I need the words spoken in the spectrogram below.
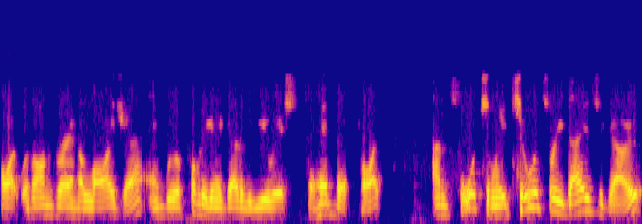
fight with Andre and Elijah, and we were probably going to go to the US to have that fight. Unfortunately, two or three days ago,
